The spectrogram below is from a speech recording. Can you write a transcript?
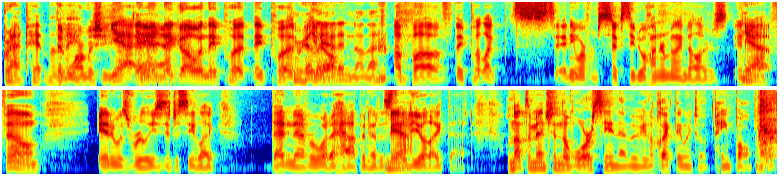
Brad Pitt movie. The War Machine, yeah. And then they go and they put they put Really? you know, I didn't know that. above they put like anywhere from sixty to hundred million dollars into Yeah. that film, and it was really easy to see like that never would have happened at a Yeah. studio like that. Well, not to mention the war scene in that movie looked like they went to a paintball park.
